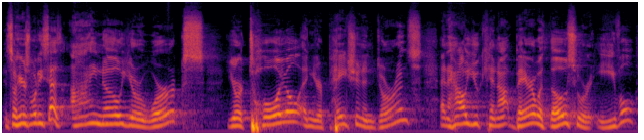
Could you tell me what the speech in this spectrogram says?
And so here's what he says I know your works your toil and your patient endurance, and how you cannot bear with those who are evil,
